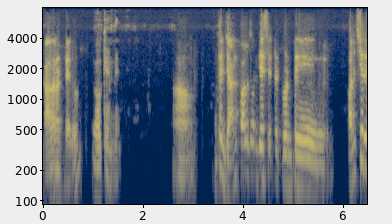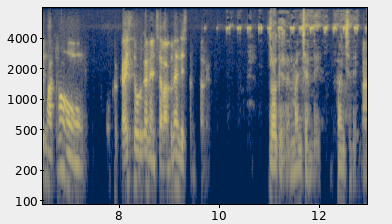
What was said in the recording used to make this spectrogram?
కాదనట్లేదు. ఓకే అండి. అంటే జాన్ పాల్ గారు చేసేటటువంటి పరిచర్య మాత్రం ఒక క్రైస్తవుడిగా నేను చాలా అభినందిస్తాను సార్ ఓకే సార్ మంచిది మంచిది ఆ,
